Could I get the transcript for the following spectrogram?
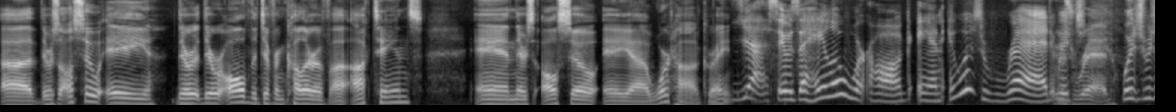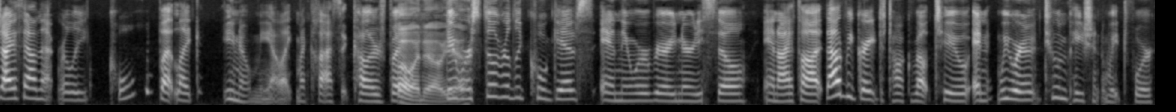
uh, there was also a there there were all the different color of uh, octanes, and there's also a uh, warthog, right? Yes, it was a Halo Warthog, and it was red, It was which red. which which I found that really cool. But like you know me, I like my classic colors. But oh, I know. they yeah. were still really cool gifts, and they were very nerdy still. And I thought that would be great to talk about too. And we were too impatient to wait for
